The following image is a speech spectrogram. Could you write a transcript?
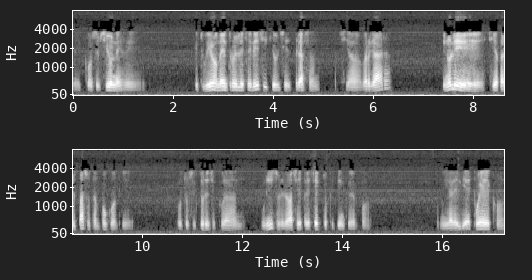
de, concepciones de, que estuvieron dentro del FLS y que hoy se trazan hacia Vergara, que no le cierra el paso tampoco a que otros sectores se puedan unir sobre la base de preceptos que tienen que ver con, mirar el día después, con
